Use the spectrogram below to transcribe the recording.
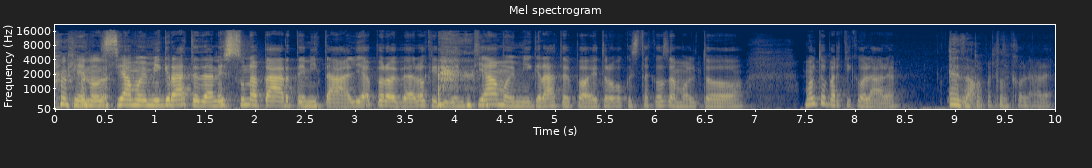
che non siamo immigrate da nessuna parte in Italia, però è vero che diventiamo immigrate poi, trovo questa cosa molto, molto particolare esatto. particolare.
